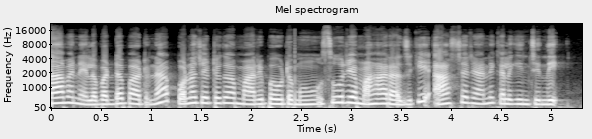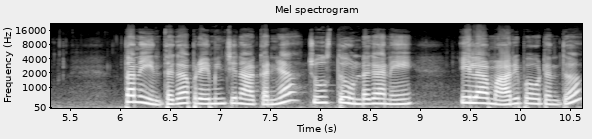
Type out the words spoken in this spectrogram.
ఆమె నిలబడ్డ పాటున పొన్న చెట్టుగా మారిపోవటము సూర్య మహారాజుకి ఆశ్చర్యాన్ని కలిగించింది. తను ఇంతగా ప్రేమించిన ఆ కన్య చూస్తూ ఉండగానే ఇలా మారిపోవటంతో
